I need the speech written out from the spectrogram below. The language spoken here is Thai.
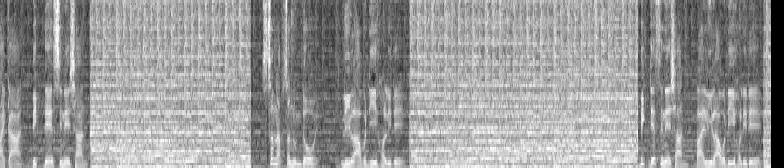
รายการ Big Destination สนับสนุนโดย ลีลาวดีฮอลิเดย์ Big Destination by ลีลาวดีฮอลิเดย์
